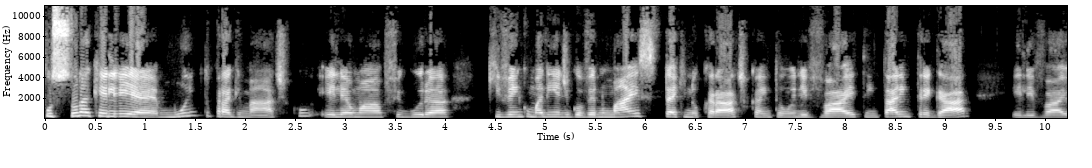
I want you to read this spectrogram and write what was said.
O Sunak ele é muito pragmático, ele é uma figura que vem com uma linha de governo mais tecnocrática, então ele vai tentar entregar, ele vai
